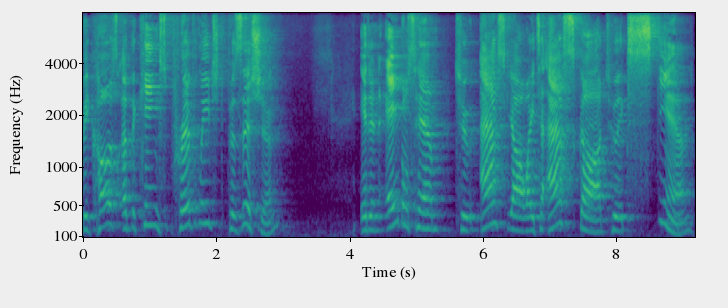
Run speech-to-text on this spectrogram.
because of the king's privileged position, it enables him to ask Yahweh, to ask God to extend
